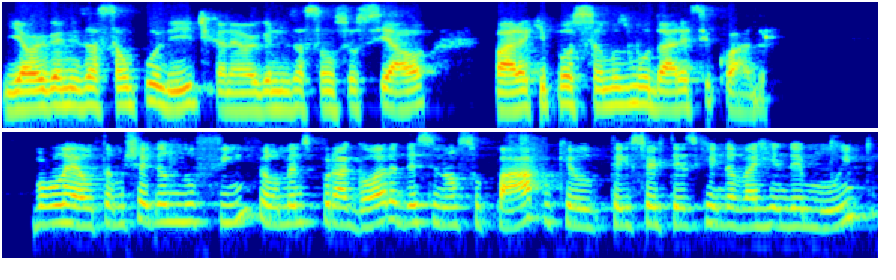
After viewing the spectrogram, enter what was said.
e a organização política, né, a organização social, para que possamos mudar esse quadro. Bom, Léo, estamos chegando no fim, pelo menos por agora, desse nosso papo, que eu tenho certeza que ainda vai render muito.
